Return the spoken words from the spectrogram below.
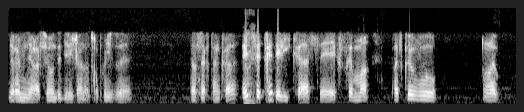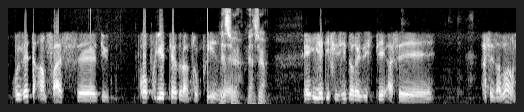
de rémunération des dirigeants d'entreprise euh, dans certains cas. Et c'est très délicat, c'est extrêmement parce que vous euh, vous êtes en face euh, du propriétaire de l'entreprise. Bien sûr, bien sûr. Et il est difficile de résister à ces à ces avances.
